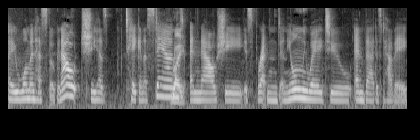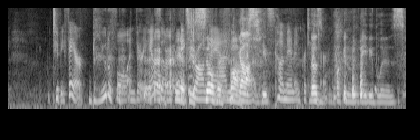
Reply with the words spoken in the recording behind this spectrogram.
a woman has spoken out, she has taken a stand, Right. and now she is threatened, and the only way to end that is to have a, to be fair, beautiful and very handsome, big Fancy strong silver man fox. God, he's come in and protect those her. fucking baby blues.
